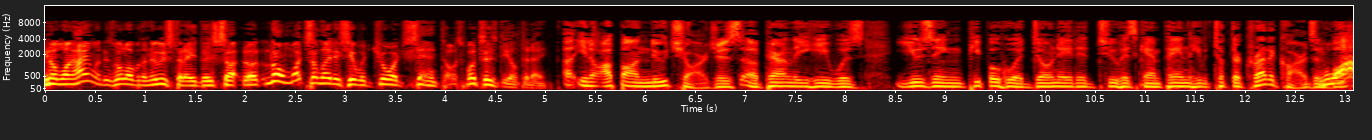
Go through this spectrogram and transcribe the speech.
You know, Long Island is all over the news today. This, uh, uh, no, what's the latest here with George Santos? What's his deal today? Uh, you know, up on new charges. Uh, apparently, he was using people who had donated to his campaign. He took their credit cards and What?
